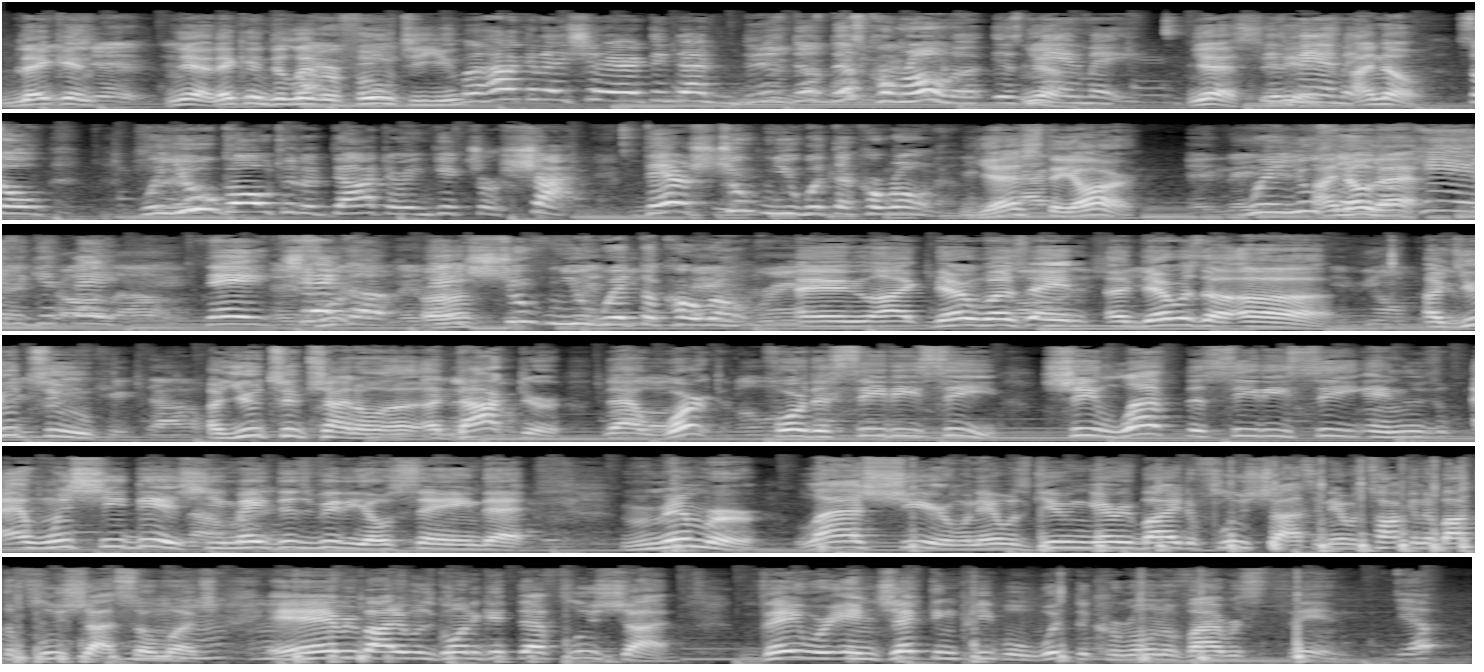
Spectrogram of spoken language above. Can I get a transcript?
They can. Shit. Yeah, they can deliver food to you. But how can they shut everything down? This, this, this corona is Yeah. man-made. Yes, it It's is. man-made. I know. So when you go to the doctor and get your shot, they're shooting you with the corona. Yes, they are. They When you I send know your that. kids to get they they And check up, they Uh-huh. shooting you with the corona. And like there was a, a there was a uh, If you don't a pay rent, you YouTube get kicked out. a YouTube channel, a, a doctor that worked for the CDC. She left the CDC, and and when she did, she made this video saying that. Remember last year when they was giving everybody the flu shots and they was talking about the flu shot so mm-hmm. much, everybody was going to get that flu shot. They were injecting people with the coronavirus then. Yep.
